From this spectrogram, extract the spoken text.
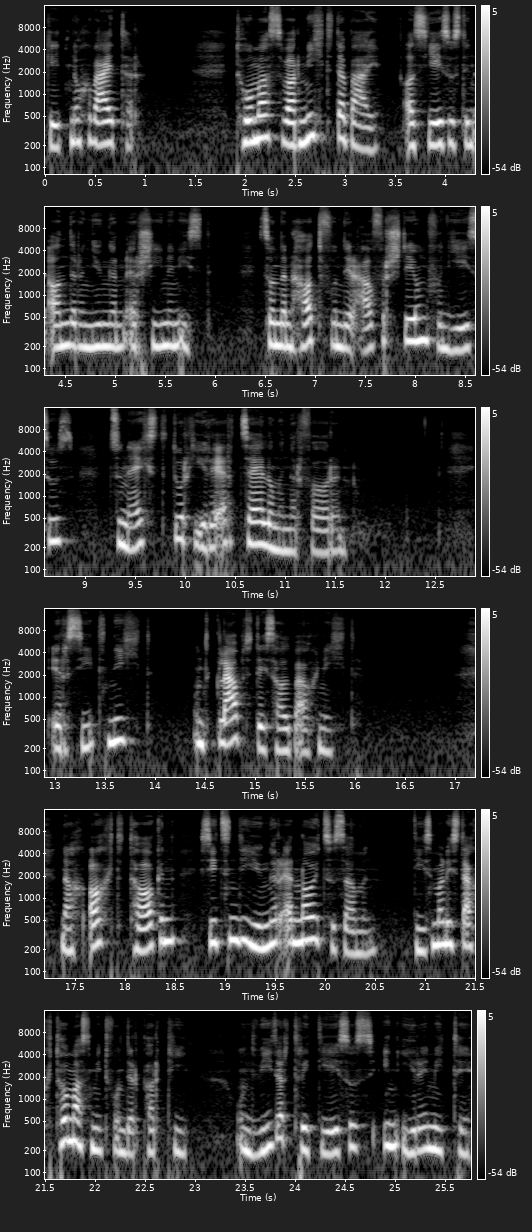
geht noch weiter. Thomas war nicht dabei, als Jesus den anderen Jüngern erschienen ist, sondern hat von der Auferstehung von Jesus zunächst durch ihre Erzählungen erfahren. Er sieht nicht und glaubt deshalb auch nicht. Nach acht Tagen sitzen die Jünger erneut zusammen. Diesmal ist auch Thomas mit von der Partie und wieder tritt Jesus in ihre Mitte.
